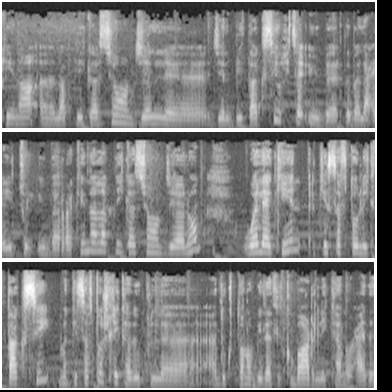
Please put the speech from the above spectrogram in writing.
كاينة آه، l'application ديال ديال BiTaksi وحتى Uber دابا لا عيطتوا ل Uber راه كاينة l'application ديالهم ولكن كيصيفطوا لك طاكسي ما كيصيفطوش لك هذوك هذوك الطوموبيلات الكبار اللي كانوا عادة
